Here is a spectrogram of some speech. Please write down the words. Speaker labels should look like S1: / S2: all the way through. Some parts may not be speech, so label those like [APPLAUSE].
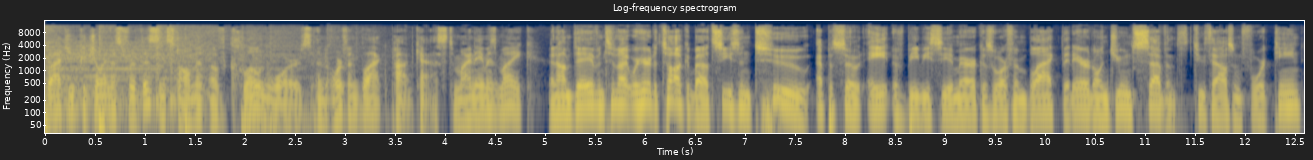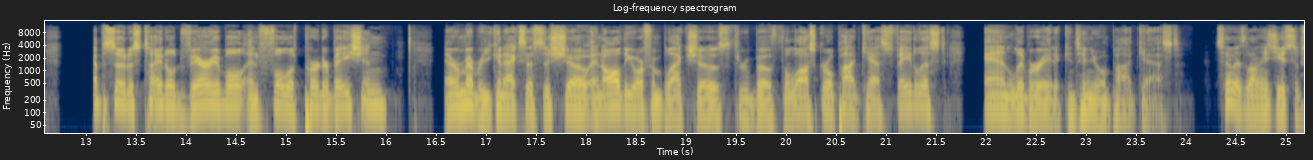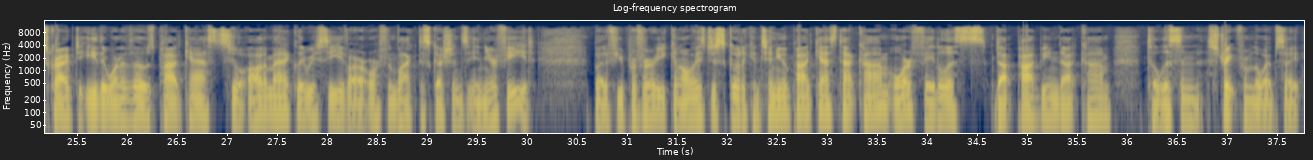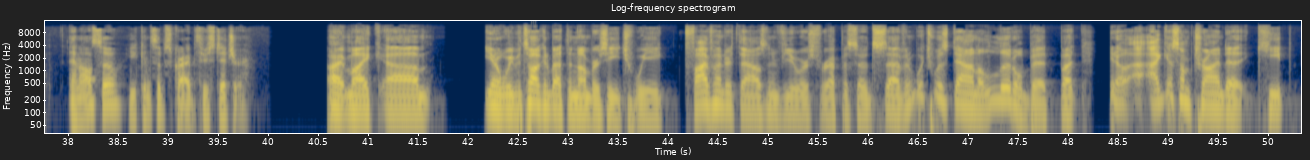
S1: glad you could join us for this installment of Clone Wars, an Orphan Black podcast. My name is Mike.
S2: And I'm Dave, and tonight we're here to talk about season two, episode eight of BBC America's Orphan Black that aired on June 7th, 2014. Episode is titled Variable and Full of Perturbation. And remember, you can access this show and all the Orphan Black shows through both the Lost Girl podcast Fatalist and Liber8, a Continuum podcast.
S1: So, as long as you subscribe to either one of those podcasts, you'll automatically receive our Orphan Black discussions in your feed. But if you prefer, you can always just go to continuumpodcast.com or fatalists.podbean.com to listen straight from the website. And also, you can subscribe through Stitcher.
S2: All right, Mike. Um, you know, we've been talking about the numbers each week. 500,000 viewers for episode seven, which was down a little bit, but, you know, I, I guess I'm trying to keep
